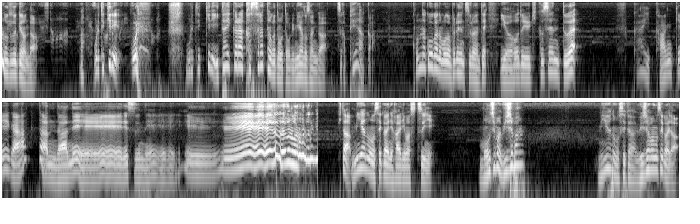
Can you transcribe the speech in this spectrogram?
アの腕時計なんだ。あ俺てっきり確認済みだ俺てっきり遺体からかっさらったのかと思った俺宮野さんが。そっかペアか。こんな高価なものをプレゼントするなんてよほどゆきこさんとは深い関係があったんだねですね来た宮野の世界に入りますついに文字盤？ウィジャ版宮野の世界はウィジャ版の世界だ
